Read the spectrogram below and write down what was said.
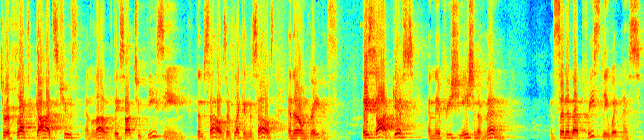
to reflect God's truth and love, they sought to be seen themselves, reflecting themselves and their own greatness. They sought gifts and the appreciation of men instead of that priestly witness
